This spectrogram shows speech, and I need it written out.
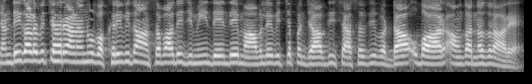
ਚੰਡੀਗੜ੍ਹ ਵਿੱਚ ਹਰਿਆਣਾ ਨੂੰ ਵੱਖਰੀ ਵਿਧਾਨ ਸਭਾ ਦੀ ਜ਼ਮੀਨ ਦੇਣ ਦੇ ਮਾਮਲੇ ਵਿੱਚ ਪੰਜਾਬ ਦੀ ਸਿਆਸਤ 'ਚ ਵੱਡਾ ਉਭਾਰ ਆਉਂਦਾ ਨਜ਼ਰ ਆ ਰਿਹਾ ਹੈ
